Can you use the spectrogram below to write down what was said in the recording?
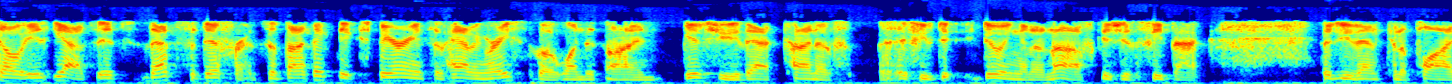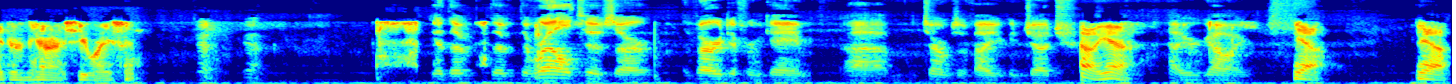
so it, yeah, it's, it's that's the difference. But I think the experience of having raced the boat one design gives you that kind of if you're do, doing it enough, gives you the feedback that you then can apply during the IRC racing. Yeah. Yeah, the, the, the relatives are a very different game um, in terms of how you can judge Oh yeah, how you're going. yeah, yeah.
